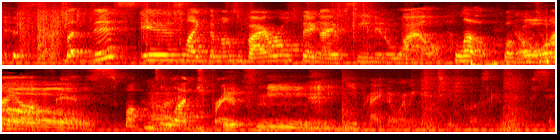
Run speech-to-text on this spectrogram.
this. But this is like the most viral thing I have seen in a while. Hello, welcome to my office. Welcome to lunch break. It's me. You probably don't want to get too close because I'm sick.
